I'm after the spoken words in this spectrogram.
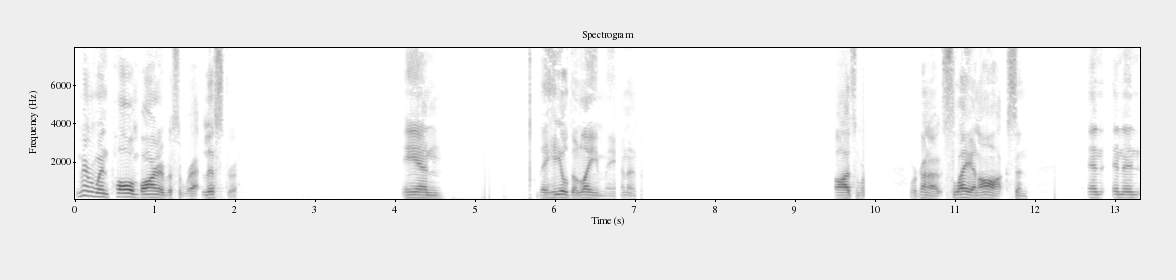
Remember when Paul and Barnabas were at Lystra, and they healed the lame man, and odds were, were going to slay an ox, and and and in,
